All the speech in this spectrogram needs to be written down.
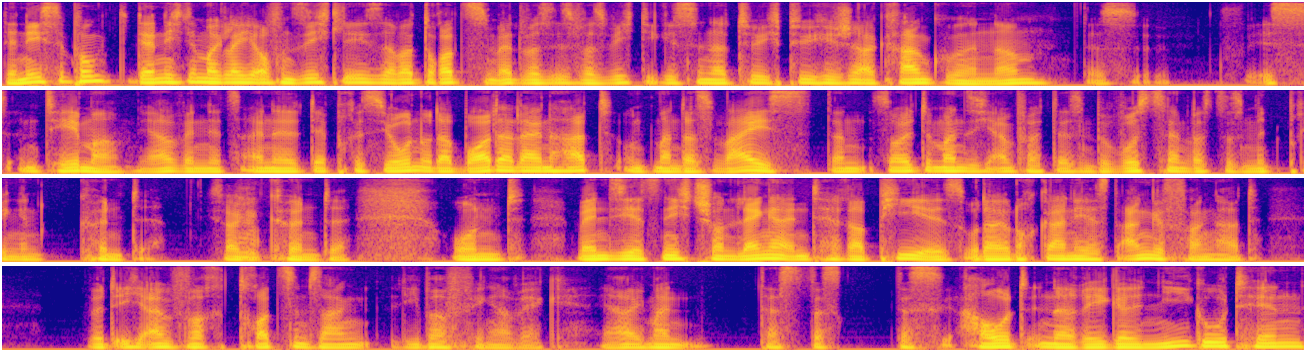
Der nächste Punkt, der nicht immer gleich offensichtlich ist, aber trotzdem etwas ist, was wichtig ist, sind natürlich psychische Erkrankungen. Ne? Das ist ein Thema. Ja? Wenn jetzt eine Depression oder Borderline hat und man das weiß, dann sollte man sich einfach dessen bewusst sein, was das mitbringen könnte. Ich sage ja. könnte. Und wenn sie jetzt nicht schon länger in Therapie ist oder noch gar nicht erst angefangen hat, würde ich einfach trotzdem sagen, lieber Finger weg. Ja, ich meine, das, das das haut in der Regel nie gut hin.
